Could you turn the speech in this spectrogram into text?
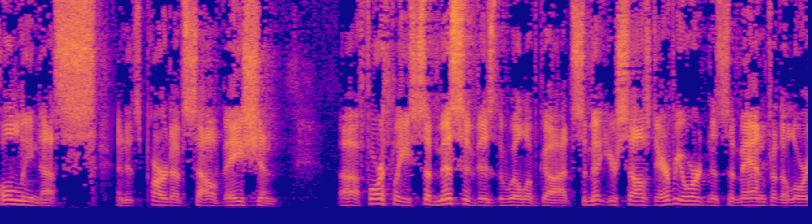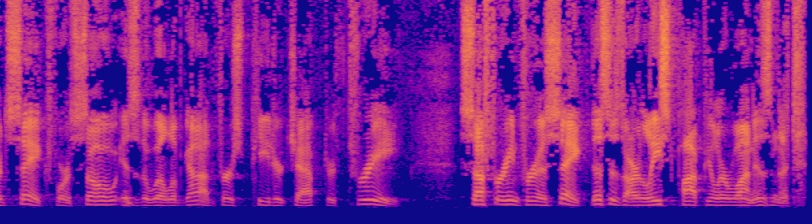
holiness, and it's part of salvation. Uh, fourthly, submissive is the will of God. Submit yourselves to every ordinance of man for the Lord's sake, for so is the will of God. 1 Peter chapter 3 suffering for his sake. This is our least popular one, isn't it?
